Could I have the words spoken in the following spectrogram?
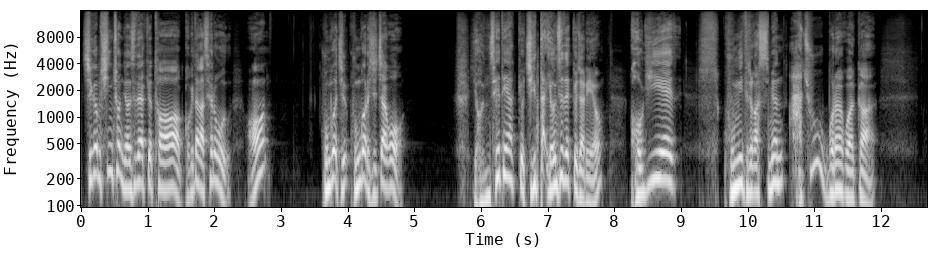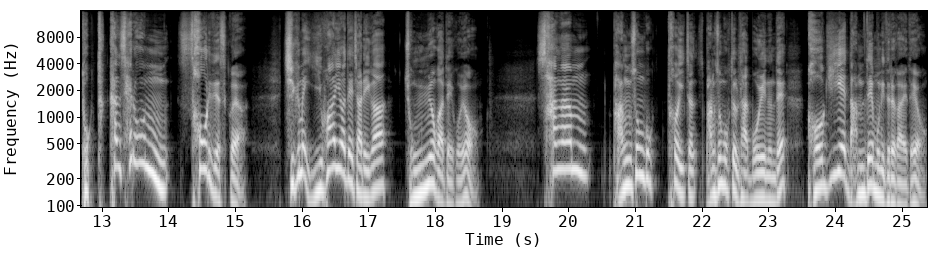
지금 신촌 연세대학교 터 거기다가 새로 어? 궁궐 궁궐을 짓자고. 연세대학교 지금 딱 연세대학교 자리예요. 거기에 궁이 들어갔으면 아주 뭐라고 할까. 독특한 새로운 서울이 됐을 거야. 지금의 이화여대 자리가 종묘가 되고요. 상암 방송국터 있잖 방송국들 다 모여 있는데 거기에 남대문이 들어가야 돼요.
